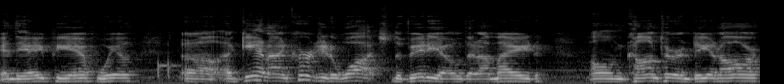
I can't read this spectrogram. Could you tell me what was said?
and the APF width. Uh, again, I encourage you to watch the video that I made on contour and DNR.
